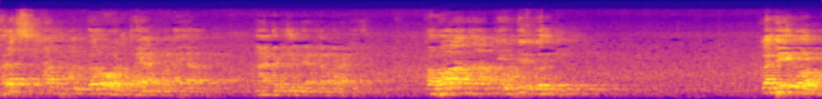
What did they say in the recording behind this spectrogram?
खरंच माझा मन गर्व वाटतोय यार मला या नांदेड जिल्ह्यातल्या मराठी कव्हा जाते एवढीच गर्दी? कधी बोलवा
